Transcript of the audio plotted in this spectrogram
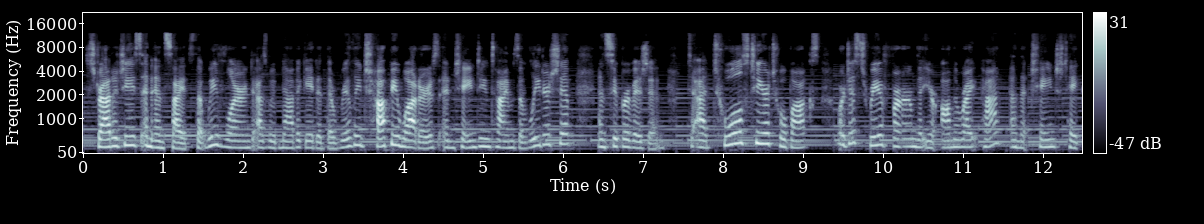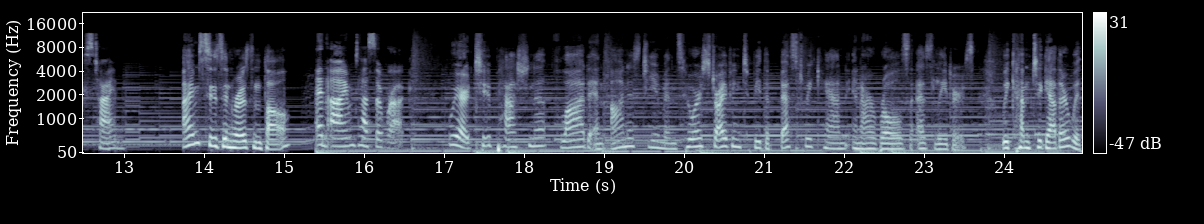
strategies, and insights that we've learned as we've navigated the really choppy waters and changing times of leadership and supervision to add tools to your toolbox or just reaffirm that you're on the right path and that change takes time. I'm Susan Rosenthal. And I'm Tessa Brock. We are two passionate, flawed, and honest humans who are striving to be the best we can in our roles as leaders. We come together with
